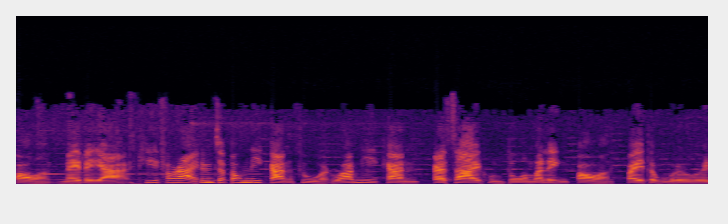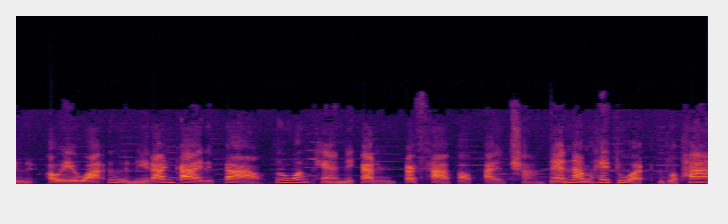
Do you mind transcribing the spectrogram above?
ปอดในระยะที่เท่าไหร่ซึ่งจะต้องมีการตรวจว่ามีการกระจายของตัวมะเร็งปอดไปตรงบริเวณอวัยวะอื่นในร่างกายหรือเปล่า เพื่อวางแผนในการรักษาต่อไปค่ะ แนะนำให้ตรวจสุขภาพ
